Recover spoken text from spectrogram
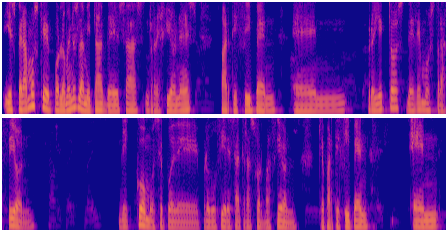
Y esperamos que por lo menos la mitad de esas regiones participen en proyectos de demostración de cómo se puede producir esa transformación, que participen en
